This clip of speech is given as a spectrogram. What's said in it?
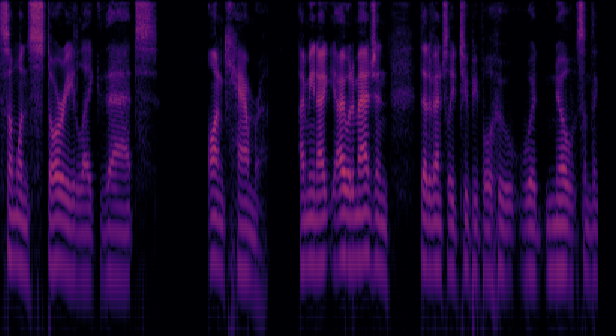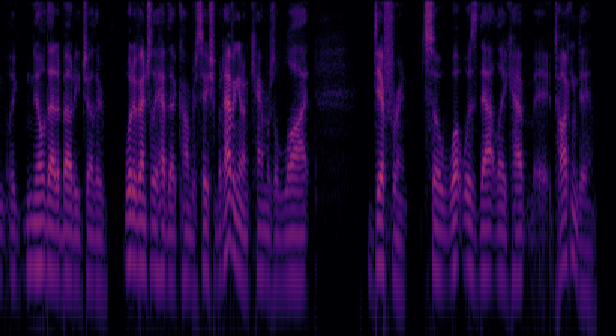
someone's story like that on camera? I mean, I I would imagine that eventually two people who would know something like know that about each other would eventually have that conversation. But having it on camera is a lot different. So what was that like? Have eh, talking to him?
